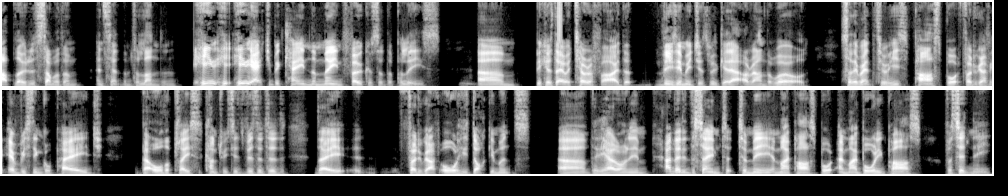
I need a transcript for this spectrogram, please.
uploaded some of them and sent them to London. He, he, he actually became the main focus of the police um, because they were terrified that these images would get out around the world. So they went through his passport, photographing every single page about all the places, countries he'd visited. They photographed all his documents uh, that he had on him, and they did the same to, to, me and my passport and my boarding pass for Sydney.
